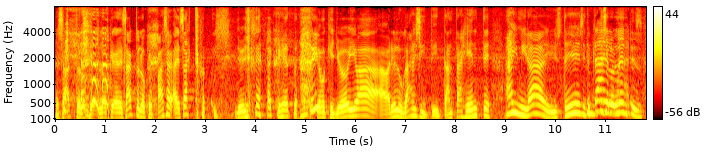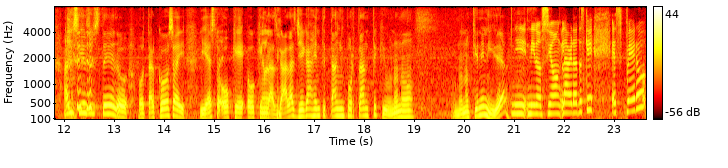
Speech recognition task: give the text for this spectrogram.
Exacto, lo que, lo que- exacto, lo que pasa, exacto. Yo. Como que yo iba a, varios lugares y, y tanta gente, ay, mira, y usted, si te quítese Dale, los lentes, ay, sí, es usted, o, o tal cosa, y, y esto, o que, o que en las galas llega gente tan importante que uno no, uno no tiene ni idea. Ni, ni noción. La verdad es que espero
